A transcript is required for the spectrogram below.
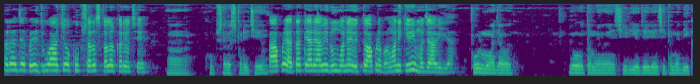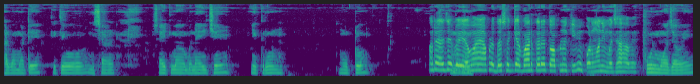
અરે અજયભાઈ જુઓ આ જો ખૂબ સરસ કલર કર્યો છે. હા ખૂબ સરસ કરે છે. આપણે હતા ત્યારે આવી રૂમ બનાવી તો આપણે ભણવાની કેવી મજા આવી જાય ફૂલ મોજ આવો જો તમે હવે સીડીએ જઈ રહ્યા છીએ તમને દેખાડવા માટે કે કેવો નિશાળ સાઈડમાં બનાવી છે. એક રૂમ. મોટો. અરે અજયભાઈ હવે આપણે દસ અગિયાર બાર કરે તો આપણે કેવી ભણવાની મજા આવે? ફૂલ મોજ આવે.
